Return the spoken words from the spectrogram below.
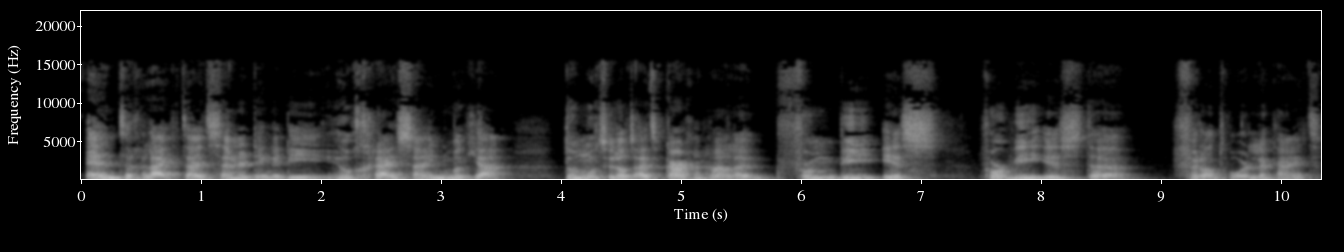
En tegelijkertijd zijn er dingen die heel grijs zijn. Want ja, dan moeten we dat uit elkaar gaan halen. Voor wie is, voor wie is de verantwoordelijkheid?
